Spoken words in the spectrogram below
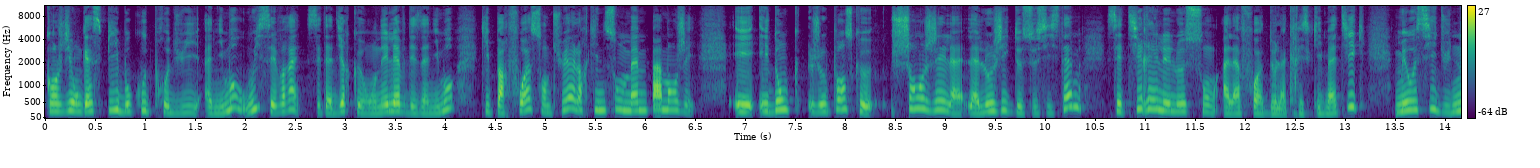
quand je dis on gaspille beaucoup de produits animaux, oui, c'est vrai. C'est-à-dire qu'on élève des animaux qui parfois sont tués alors qu'ils ne sont même pas mangés. Et, donc, je pense que changer la, la logique de ce système, c'est tirer les leçons à la fois de la crise climatique, mais aussi d'une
